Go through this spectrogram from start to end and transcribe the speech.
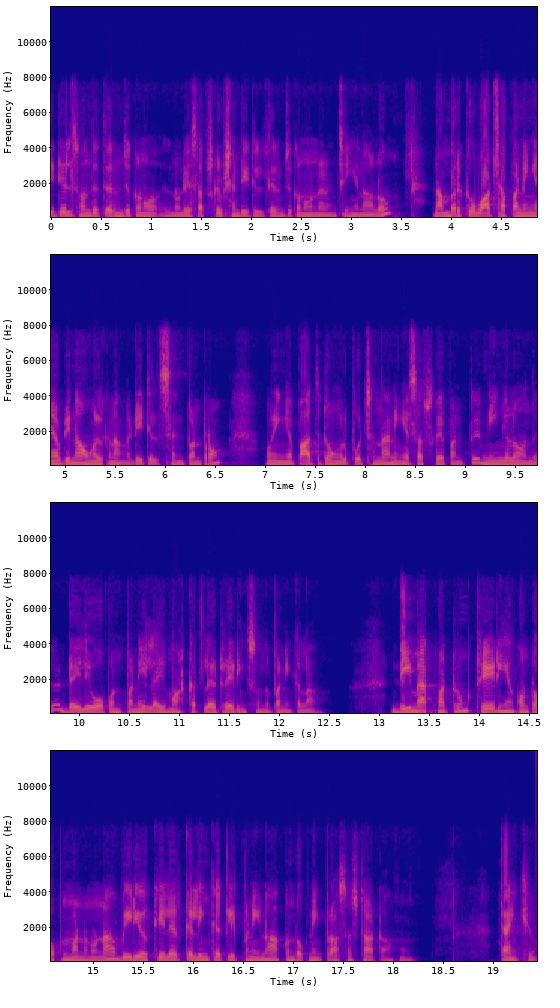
டீட்டெயில்ஸ் வந்து தெரிஞ்சுக்கணும் இதனுடைய சப்ஸ்கிரிப்ஷன் டீட்டெயில் தெரிஞ்சுக்கணும்னு நினச்சிங்கனாலும் நம்பருக்கு வாட்ஸ்அப் பண்ணிங்க அப்படின்னா உங்களுக்கு நாங்கள் டீட்டெயில்ஸ் சென்ட் பண்ணுறோம் நீங்கள் பார்த்துட்டு உங்களுக்கு பிடிச்சிருந்தா நீங்கள் சப்ஸ்கிரைப் பண்ணிட்டு நீங்களும் வந்து டெய்லி ஓப்பன் பண்ணி லைவ் மார்க்கெட்டில் ட்ரேடிங்ஸ் வந்து பண்ணிக்கலாம். டிமேட் மற்றும் ட்ரேடிங் அக்கௌண்ட் ஓப்பன் பண்ணணுன்னா வீடியோ கீழே இருக்க லிங்க்கை கிளிக் பண்ணிங்கன்னா அக்கௌண்ட் ஓப்பனிங் ப்ராசஸ் ஸ்டார்ட் ஆகும். Thank you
